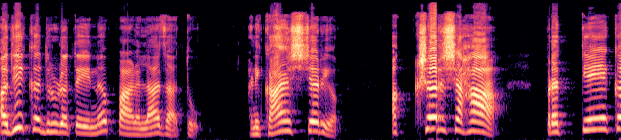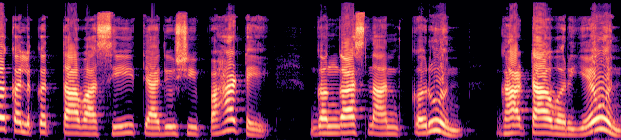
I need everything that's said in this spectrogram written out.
अधिक दृढतेनं पाळला जातो. आणि काय आश्चर्य! अक्षरशः प्रत्येक कलकत्तावासी त्या दिवशी पहाटे गंगास्नान करून घाटावर येऊन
